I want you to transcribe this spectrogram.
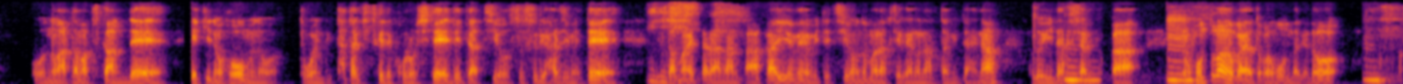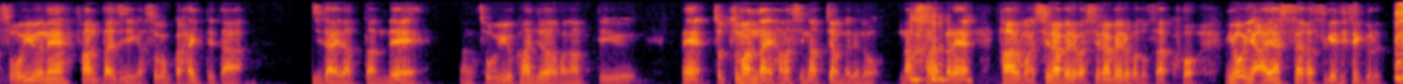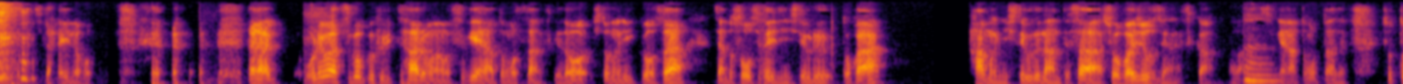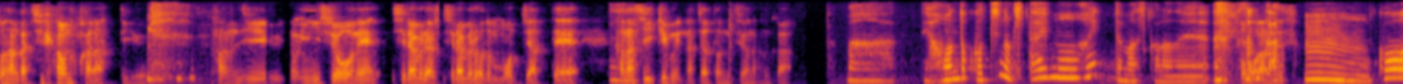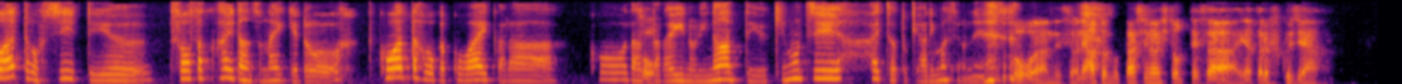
の頭掴んで、駅のホームのところに叩きつけて殺して、出た血をすすり始めて、捕まえたらなんか赤い夢を見て血を飲まなくちゃいけなくなったみたいなことを言い出したりとか、うんでも本当なのかよとか思うんだけど、うんそういうね、ファンタジーがすごく入ってた時代だったんで、なんかそういう感じなのかなっていう、ね、ちょっとつまんない話になっちゃうんだけど、なかなかね、ハールマン調べれば調べるほどさ、こう、妙に怪しさがすげえ出てくるっていう時代の。だから、俺はすごくフリッツ・ハールマンをすげえなと思ってたんですけど、人の肉をさ、ちゃんとソーセージにして売るとか、ハムにして売るなんてさ、商売上手じゃないですか。だからすげえなと思ったんで、ちょっとなんか違うのかなっていう感じの印象をね、調べれば調べるほど持っちゃって、悲い。しい気分になっちゃったんですよ、なんか。まあ、いや、ほんとこっちの期待も入ってますからね。そうなんです。うん、こうあってほしいっていう創作階段じゃないけど、こうあった方が怖いから、こうだったらいいのになっていう気持ち入っちゃう時ありますよね。そうなんですよね。あと昔の人ってさ、やたら吹くじゃん。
